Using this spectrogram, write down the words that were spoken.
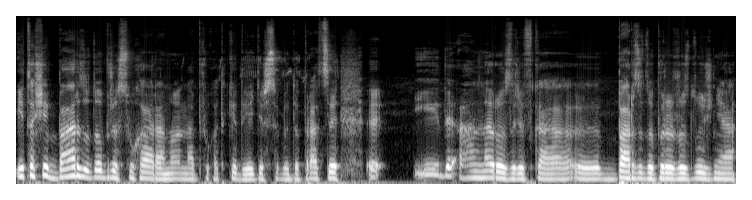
i to się bardzo dobrze słucha rano, na przykład kiedy jedziesz sobie do pracy. Y, idealna rozrywka, y, bardzo dobrze rozluźnia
